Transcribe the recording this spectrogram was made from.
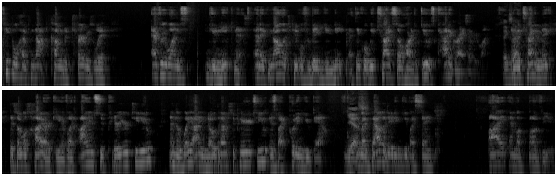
people have not come to terms with everyone's uniqueness and acknowledge people for being unique. I think what we try so hard to do is categorize everyone, Exactly. and we try to make this almost hierarchy of like I am superior to you, and the way I know that I'm superior to you is by putting you down yes. and by validating you by saying, I am above you.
